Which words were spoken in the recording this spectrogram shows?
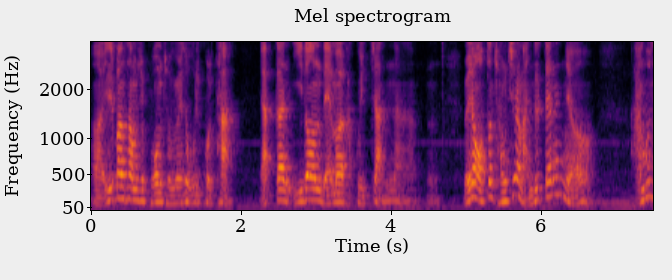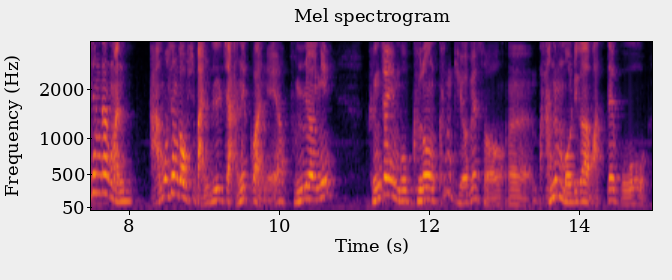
어, 일반 사무실 보험 적용해서 우리 콜 타. 약간 이런 내막을 갖고 있지 않나. 음. 왜냐면 어떤 정책을 만들 때는요 아무 생각 만 아무 생각 없이 만들지 않을 거 아니에요. 분명히 굉장히 뭐 그런 큰 기업에서 예, 많은 머리가 맞대고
